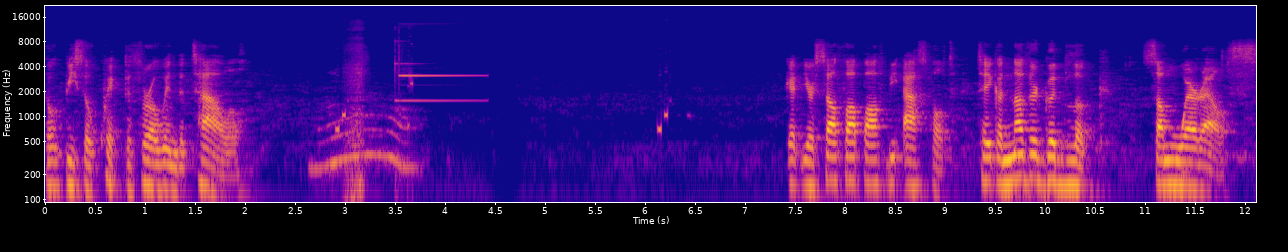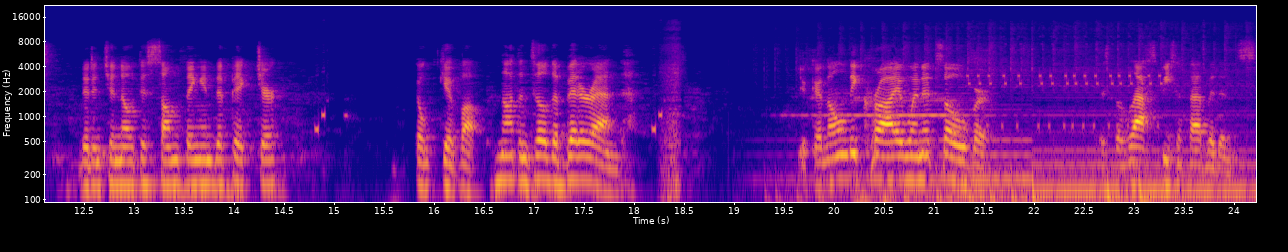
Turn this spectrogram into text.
Don't be so quick to throw in the towel. Get yourself up off the asphalt. Take another good look. Somewhere else. Didn't you notice something in the picture? Don't give up. Not until the bitter end. You can only cry when it's over. It's the last piece of evidence.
